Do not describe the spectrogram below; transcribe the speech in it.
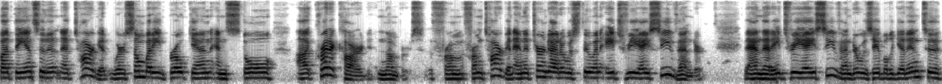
but the incident at Target where somebody broke in and stole uh, credit card numbers from, from Target. And it turned out it was through an HVAC vendor and that HVAC vendor was able to get into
